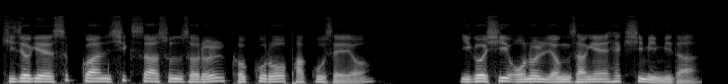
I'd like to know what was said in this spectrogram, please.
기적의 습관 식사 순서를 거꾸로 바꾸세요. 이것이 오늘 영상의 핵심입니다.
